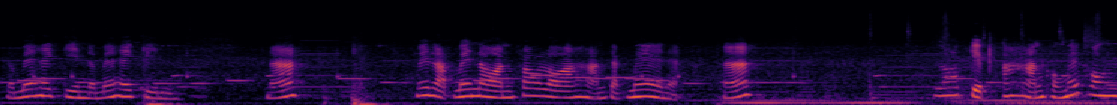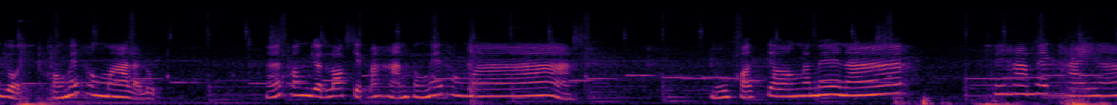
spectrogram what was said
เดี๋ยวแม่ให้กินเดี๋ยวแม่ให้กิน นะ ไม่หลับไม่นอนเฝ้ารออาหารจากแม่เนี่ยนะรอเก็บอาหารของแม่ทองหยดของแม่ทองมาเหรอลูกนะทองหยดรอเก็บอาหารของแม่ทองมา หนูขอจองนะแม่นะไม่ห้ามให้ใครนะ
